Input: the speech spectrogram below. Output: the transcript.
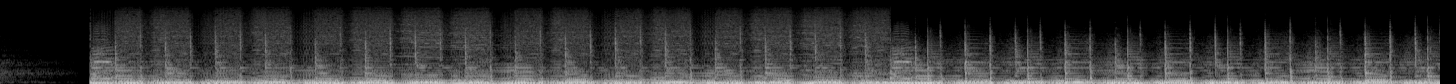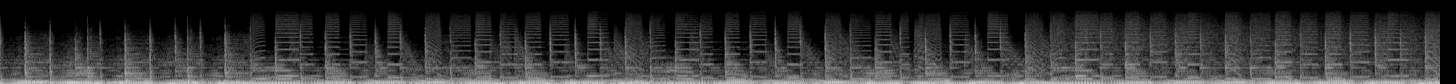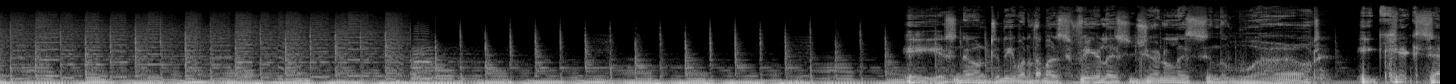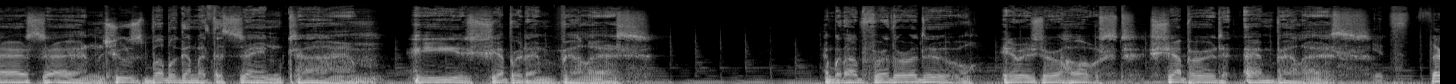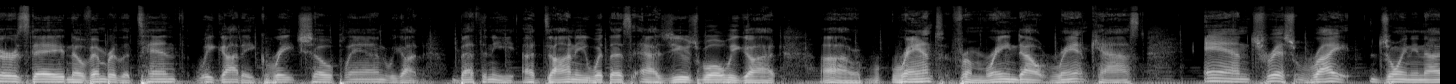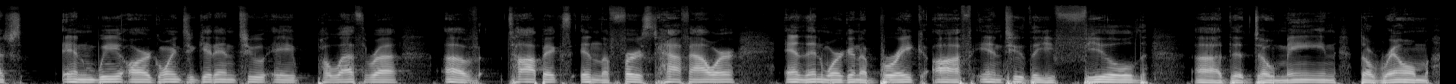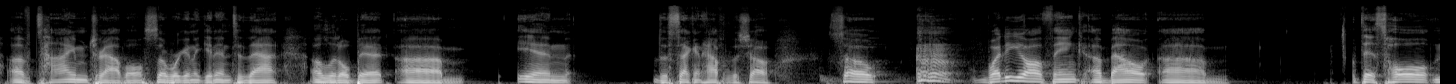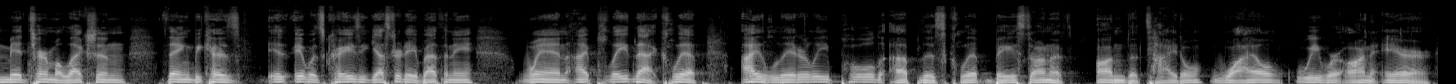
To be one of the most fearless journalists in the world. He kicks ass and chews bubblegum at the same time. He is Shepard Ambellas. And without further ado, here is your host, Shepard Ambellas. It's Thursday, November the 10th. We got a great show planned. We got Bethany Adani with us as usual. We got uh, Rant from Rained Out Rantcast and Trish Wright joining us. And we are going to get into a plethora of topics in the first half hour. And then we're going to break off into the field uh, the domain, the realm of time travel. So we're going to get into that a little bit um, in the second half of the show. So, what do you all think about um, this whole midterm election thing? Because it, it was crazy yesterday, Bethany, when I played that clip. I literally pulled up this clip based on a on the title while we were on air.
